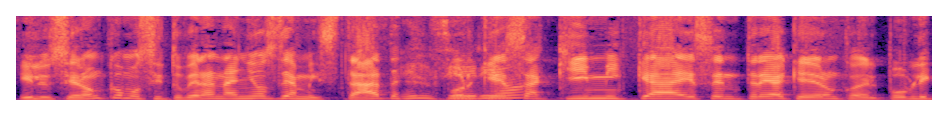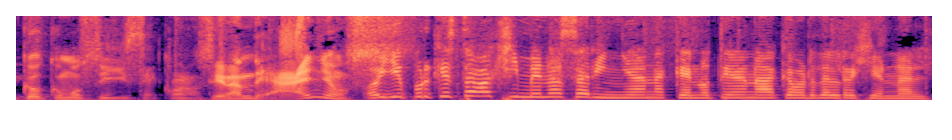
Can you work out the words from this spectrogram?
y lo hicieron como si tuvieran años de amistad, ¿En porque esa química, esa entrega que dieron con el público como si se conocieran de años. Oye, ¿por qué estaba Jimena Sariñana, que no tiene nada que ver del regional?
